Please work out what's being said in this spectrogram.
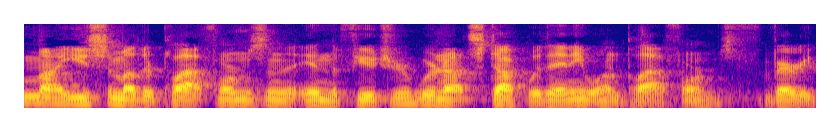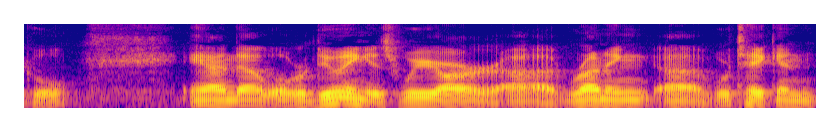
Might use some other platforms in the, in the future. We're not stuck with any one platform. It's very cool. And uh, what we're doing is we are uh, running, uh, we're taking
